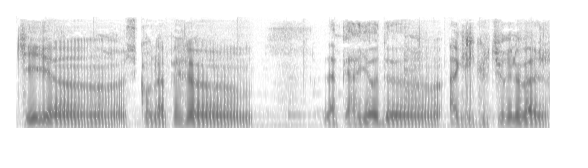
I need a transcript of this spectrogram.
qui est ce qu'on appelle la période agriculture-élevage.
